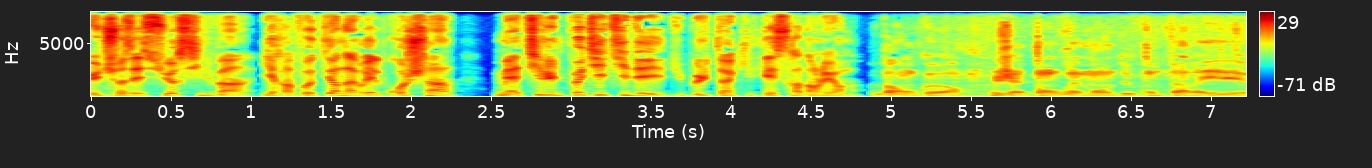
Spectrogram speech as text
Une chose est sûre, Sylvain ira voter en avril prochain, mais a-t-il une petite idée du bulletin qu'il laissera dans l'urne? Pas encore. J'attends vraiment de comparer euh,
